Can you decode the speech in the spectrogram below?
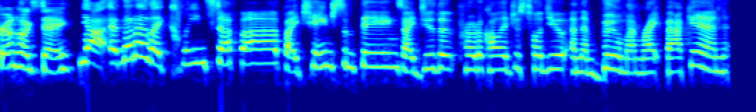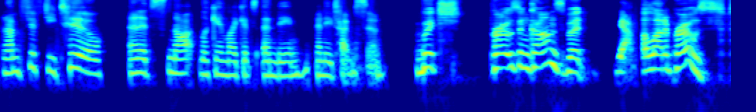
Groundhog's Day. Yeah. And then I like clean stuff up. I change some things. I do the protocol I just told you. And then boom, I'm right back in. And I'm 52. And it's not looking like it's ending anytime soon. Which pros and cons, but yeah, a lot of pros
